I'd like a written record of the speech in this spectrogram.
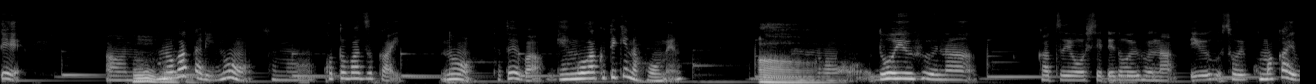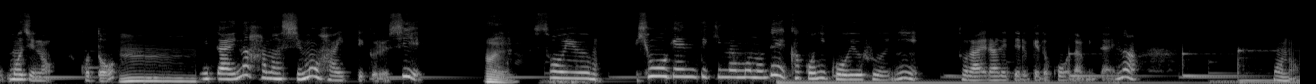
てあの物語のその言葉遣いの例えば言語学的な方面。あのどういうふうな活用しててどういうふうなっていうそういう細かい文字のことみたいな話も入ってくるし、はい、そういう表現的なもので過去にこういうふうに捉えられてるけどこうだみたいなもの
